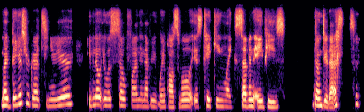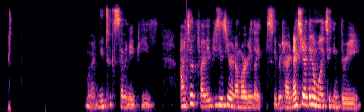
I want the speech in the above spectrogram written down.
my biggest regret senior year, even though it was so fun in every way possible, is taking like seven APs. Don't do that. Man, you took seven APs. I took five APs this year and I'm already like super tired. Next year, I think I'm only taking three.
